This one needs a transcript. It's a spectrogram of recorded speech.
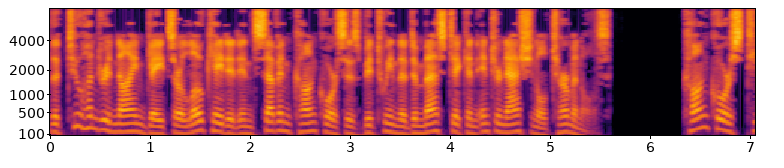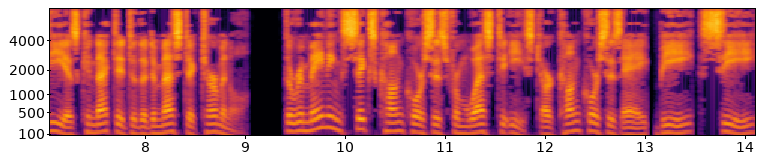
The 209 gates are located in seven concourses between the domestic and international terminals. Concourse T is connected to the domestic terminal. The remaining six concourses from west to east are concourses A, B, C,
